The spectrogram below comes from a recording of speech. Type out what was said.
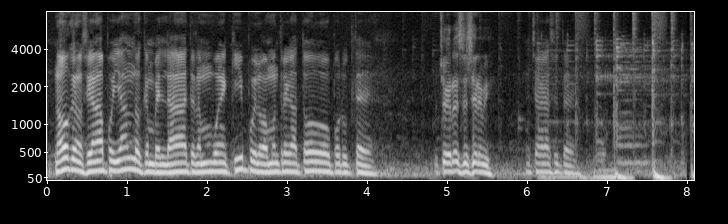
No, que nos sigan apoyando, que en verdad tenemos un buen equipo y lo vamos a entregar todo por ustedes. Muchas gracias, Jeremy. Muchas gracias a ustedes.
